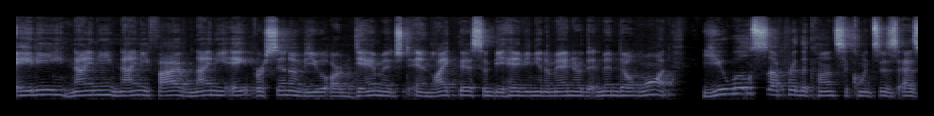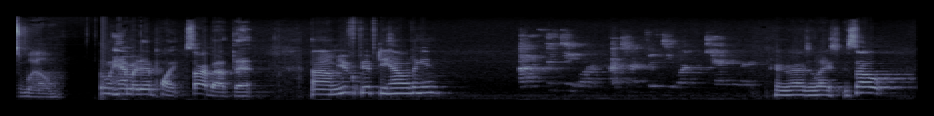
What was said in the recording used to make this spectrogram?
80, 90, 95, 98% of you are damaged and like this and behaving in a manner that men don't want, you will suffer the consequences as well. Don't hammer that point. Sorry about that. Um, you're 50, how old again? I'm 51. I turned 51 in January. Congratulations. So,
